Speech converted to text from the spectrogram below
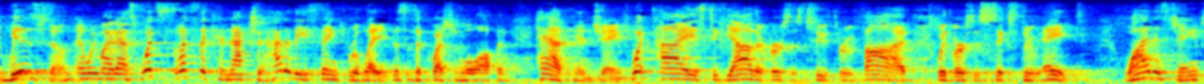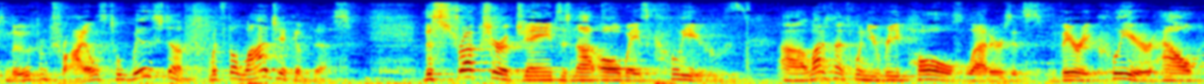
wisdom, and we might ask, what's, what's the connection? How do these things relate? This is a question we'll often have in James. What ties together verses 2 through 5 with verses 6 through 8? Why does James move from trials to wisdom? What's the logic of this? The structure of James is not always clear. Uh, a lot of times when you read Paul's letters, it's very clear how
